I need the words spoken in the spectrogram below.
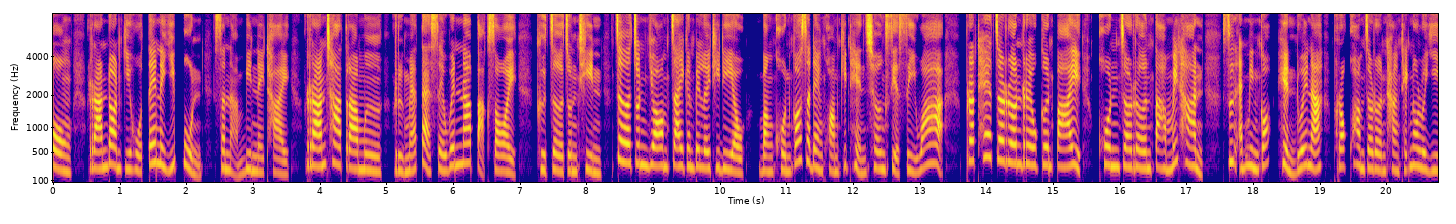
กง ร้านดอนกิโฮเต้ในญี่ปุ่น สนามบินในไทย ร้านชาตรามือ หรือแม้แต่เซเว่นหน้าปากซอย คือเจอจนทิน เจอจนยอมใจกันไปเลยทีเดียว บางคนก็แสดงความคิดเห็นเชิงเสียดสีว่า ประเทศเจริญเร็วเกินไป คนเจริญตามไม่ทัน ซึ่งแอดมินก็เห็นด้วยนะ เพราะความเจริญทางเทคโนโลยี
